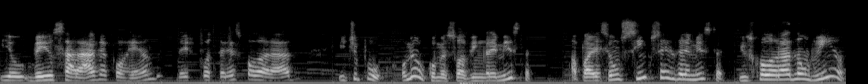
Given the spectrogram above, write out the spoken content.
e eu veio o Saravia correndo, daí ficou três colorados e, tipo, o meu, começou a vir gremista. Apareceu uns 5, 6 gremistas e os colorados não vinham.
